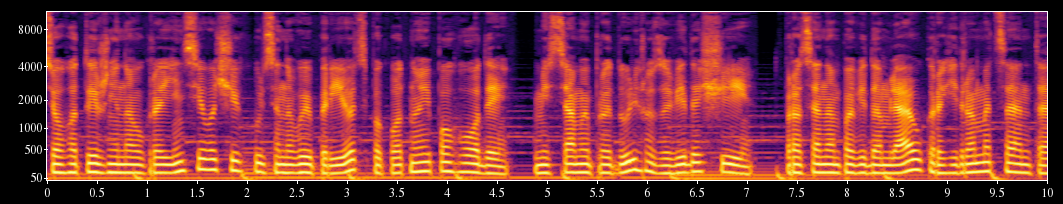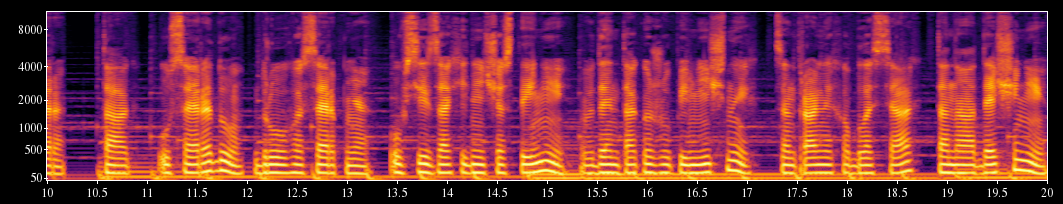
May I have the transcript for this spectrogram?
Цього тижня на українців очікується новий період спекотної погоди. Місцями прийдуть грозові дощі. Про це нам повідомляє Укргідрометцентр. Так, у середу, 2 серпня, у всій західній частині, вдень також у північних, центральних областях та на Одещині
